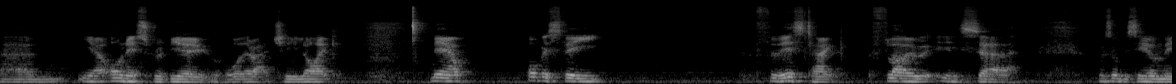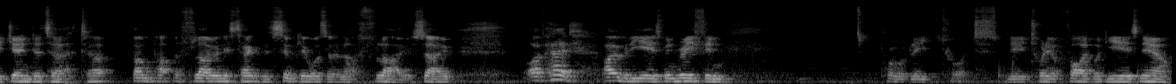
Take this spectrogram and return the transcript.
Um, yeah, honest review of what they're actually like. Now, obviously, for this tank, flow is uh, was obviously on the agenda to, to bump up the flow in this tank. There simply wasn't enough flow. So I've had over the years been reefing probably what, nearly 25 odd years now.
